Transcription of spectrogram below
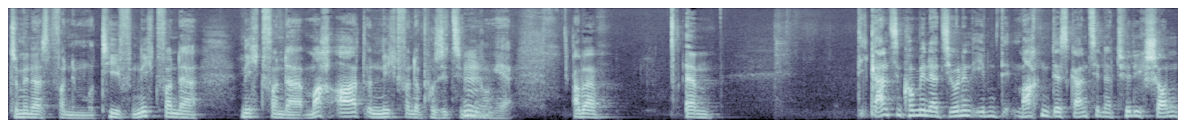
Zumindest von dem Motiv, nicht von der, nicht von der Machart und nicht von der Positionierung mhm. her. Aber ähm, die ganzen Kombinationen eben machen das Ganze natürlich schon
